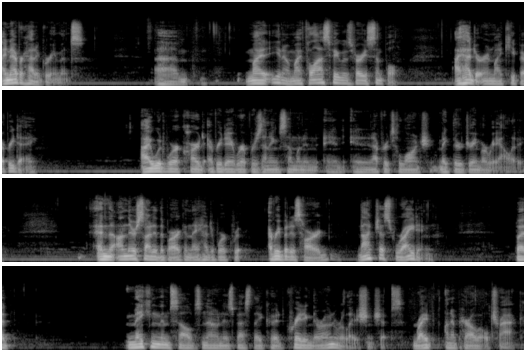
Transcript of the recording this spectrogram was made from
I never had agreements. Um, my, you know, my philosophy was very simple. I had to earn my keep every day. I would work hard every day representing someone in, in, in an effort to launch, make their dream a reality. And on their side of the bargain, they had to work every bit as hard, not just writing, but making themselves known as best they could, creating their own relationships, right on a parallel track.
